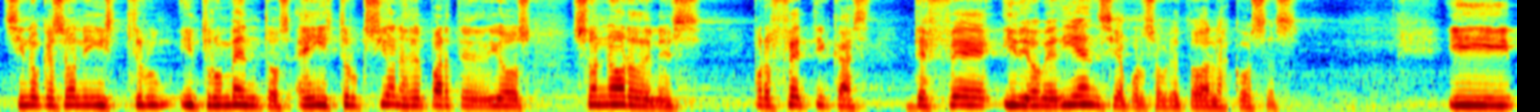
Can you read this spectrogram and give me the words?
sino que son instrumentos e instrucciones de parte de Dios, son órdenes proféticas de fe y de obediencia por sobre todas las cosas. Y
